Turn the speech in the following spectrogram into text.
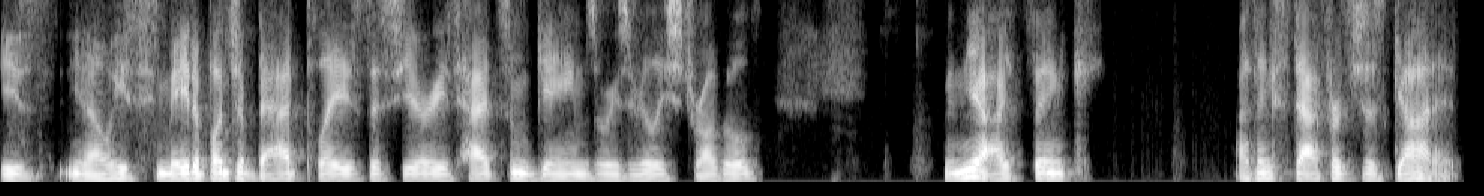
He's, you know, he's made a bunch of bad plays this year. He's had some games where he's really struggled. And yeah, I think I think Stafford's just got it,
